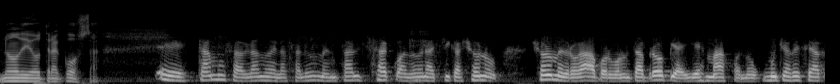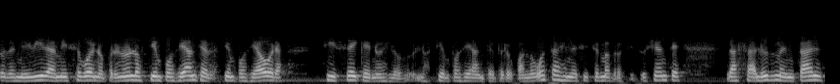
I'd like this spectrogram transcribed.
no de otra cosa. Eh, estamos hablando de la salud mental ya cuando una chica, yo no, yo no me drogaba por voluntad propia y es más, cuando muchas veces hablo de mi vida me dice, bueno, pero no en los tiempos de antes, en los tiempos de ahora. Sí sé que no es los tiempos de antes, pero cuando vos estás en el sistema prostituyente, la salud mental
